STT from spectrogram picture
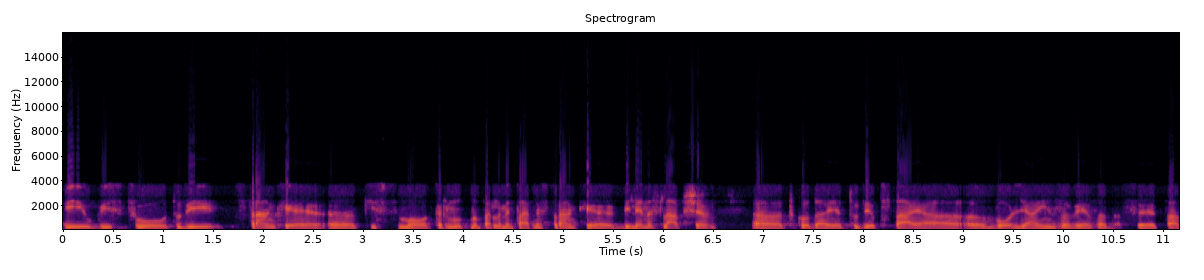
bi v bistvu tudi stranke, uh, ki smo trenutno parlamentarne stranke, bile na slabšem, uh, tako da je tudi obstaja uh, volja in zaveza, da se ta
